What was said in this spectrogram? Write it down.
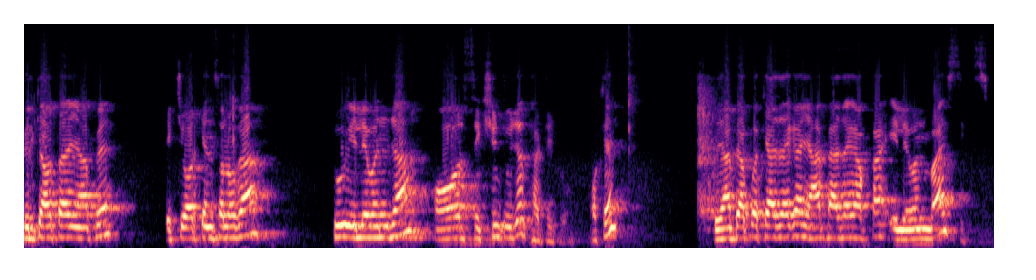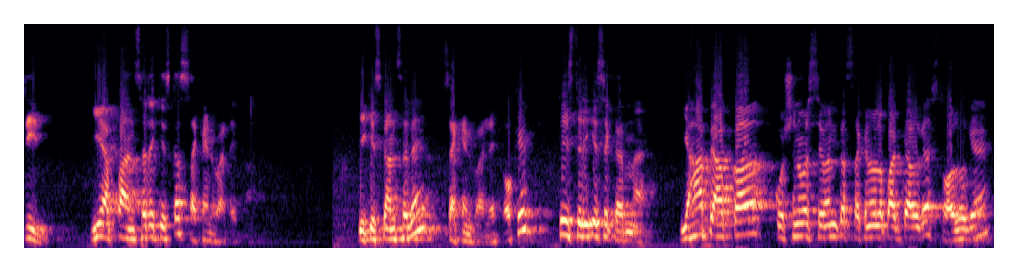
फिर क्या होता है यहाँ पे? एक और कैंसल होगा। टू इलेवन जा और सिक्सटीन टू जा थर्टी टू ओके तो यहाँ पे आपका क्या आ जाएगा? यहाँ पे आ जाएगा आपका इलेवन बाय सिक्सटीन ये आपका आंसर है किसका? सेकंड वाले का. ये किसका आंसर है? सेकंड वाले का ओके तो इस तरीके से करना है। यहाँ पे आपका क्वेश्चन नंबर सेवन का सेकंड वाला पार्ट क्या हो गया? सॉल्व हो गया है।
